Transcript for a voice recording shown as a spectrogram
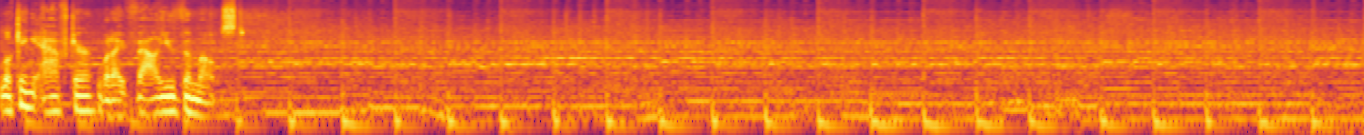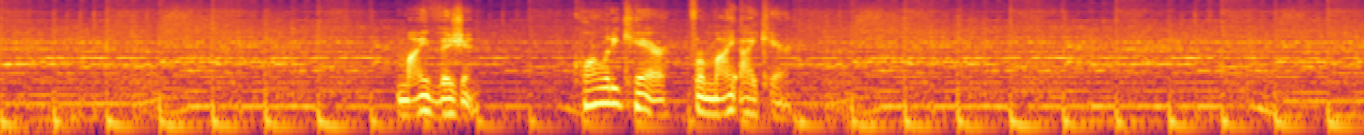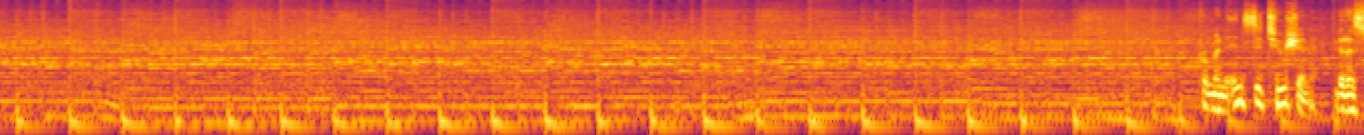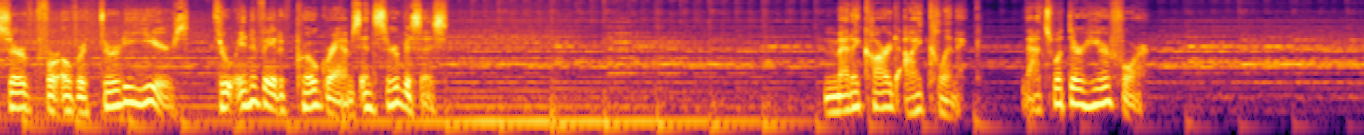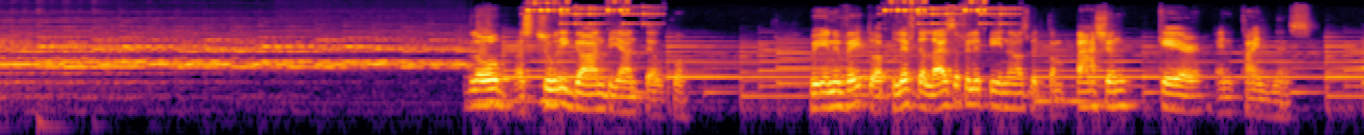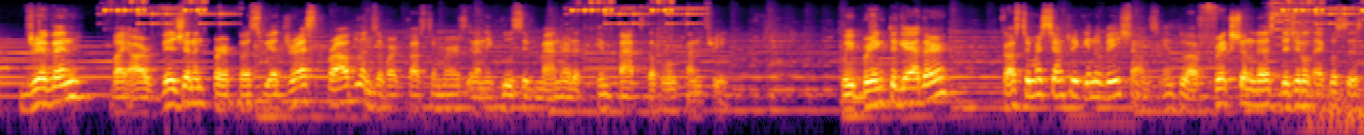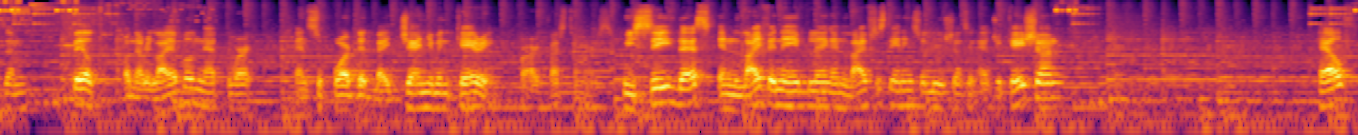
looking after what I value the most. My vision. Quality care for my eye care. From an institution that has served for over 30 years through innovative programs and services. Medicard Eye Clinic. That's what they're here for. Globe has truly gone beyond telco. We innovate to uplift the lives of Filipinos with compassion, care, and kindness. Driven by our vision and purpose, we address problems of our customers in an inclusive manner that impacts the whole country. We bring together customer centric innovations into a frictionless digital ecosystem built on a reliable network and supported by genuine caring for our customers. We see this in life enabling and life sustaining solutions in education, health,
